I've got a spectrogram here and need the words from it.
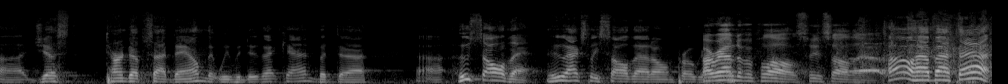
uh, just turned upside down that we would do that kind. But uh, uh, who saw that? Who actually saw that on program? A round of applause. Who saw that? Oh, how about that?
